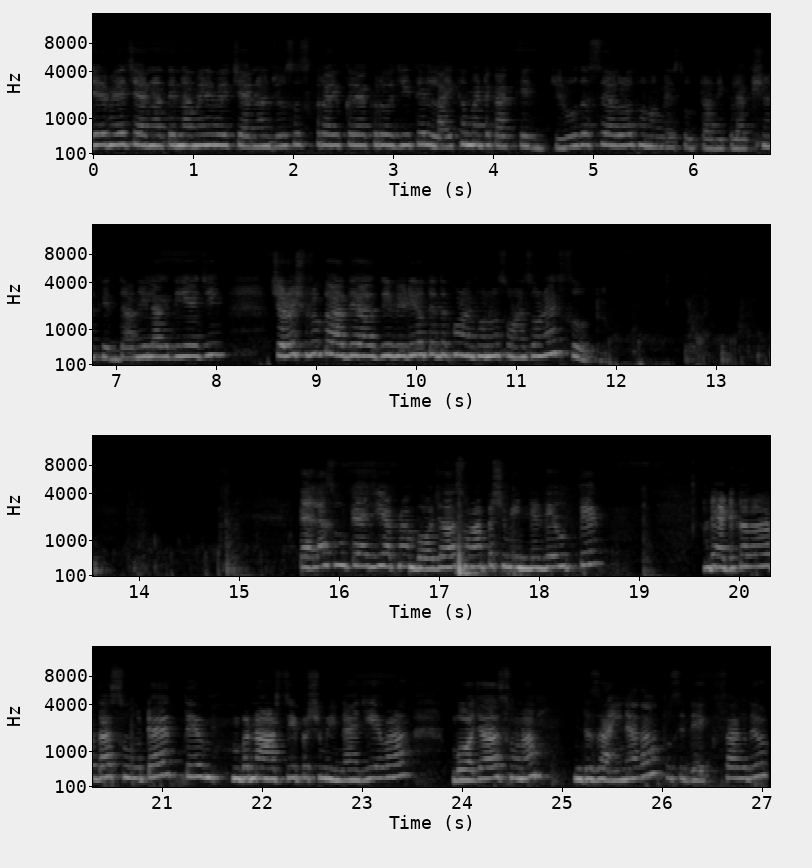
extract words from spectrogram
ਜਿਹੜੇ ਮੇਰੇ ਚੈਨਲ ਤੇ ਨਵੇਂ ਨੇ, ਮੇਰੇ ਚੈਨਲ ਨੂੰ ਸਬਸਕ੍ਰਾਈਬ ਕਰਿਆ ਕਰੋ ਜੀ ਤੇ ਲਾਈਕ ਕਮੈਂਟ ਕਰਕੇ ਜਰੂਰ ਦੱਸਿਆ ਕਰੋ, ਤੁਹਾਨੂੰ ਮੇਰੇ ਸੂਟਾਂ ਦੀ ਕਲੈਕਸ਼ਨ ਕਿੱਦਾਂ ਦੀ ਲੱਗਦੀ ਹੈ ਜੀ। ਚਲੋ ਸ਼ੁਰੂ ਕਰਦੇ ਹਾਂ ਅੱਜ ਦੀ ਵੀਡੀਓ ਤੇ ਦਿਖਾਉਣੇ ਤੁਹਾਨੂੰ ਸੋਹਣੇ ਸੋਹਣੇ ਸੂਟ। ਪਹਿਲਾ ਸੂਟ ਹੈ ਜੀ ਆਪਣਾ ਬਹੁਤ ਜ਼ਿਆਦਾ ਸੋਹਣਾ ਪਸ਼ਮੀਨੇ ਦੇ ਉੱਤੇ। ਰੈੱਡ ਕਲਰ ਦਾ ਸੂਟ ਹੈ ਤੇ ਬਨਾਰਸੀ ਪਸ਼ਮੀਨਾ ਹੈ ਜੀ ਇਹ ਵਾਲਾ। ਬਹੁਤ ਜ਼ਿਆਦਾ ਸੋਹਣਾ। ਡਿਜ਼ਾਈਨ ਹੈ ਦਾ, ਤੁਸੀਂ ਦੇਖ ਸਕਦੇ ਹੋ।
